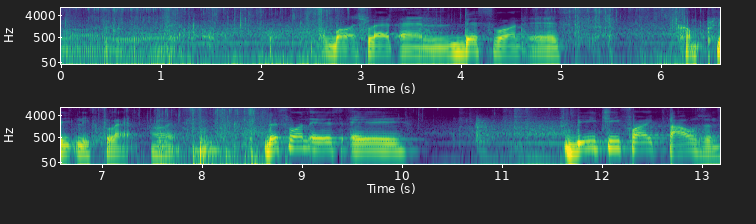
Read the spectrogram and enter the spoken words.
uh, it's flat and this one is completely flat all right this one is a BG 5000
